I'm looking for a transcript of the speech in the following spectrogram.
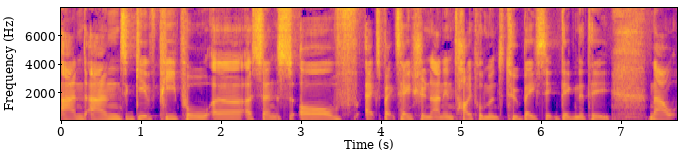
and and give people uh, a sense of expectation and entitlement to basic dignity. Now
